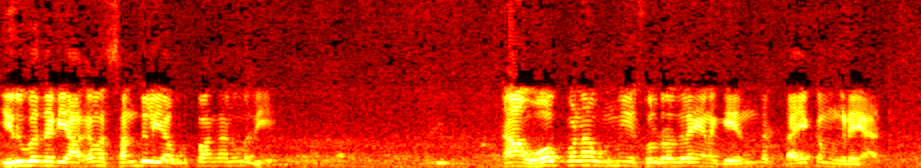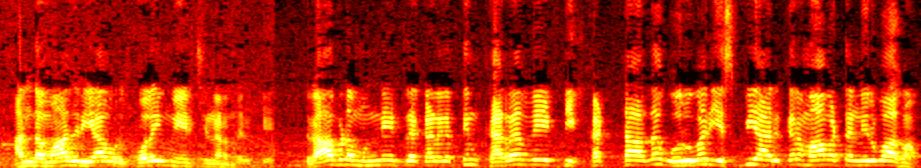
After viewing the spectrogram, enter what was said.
இருபது அடி அகலம் சந்திலியா கொடுப்பாங்க அனுமதி. நான் ஓப்பனா உண்மையை சொல்றதுல எனக்கு எந்த தயக்கமும் கிடையாது. அந்த மாதிரியா ஒரு கொலை முயற்சி நடந்திருக்கு. திராவிட முன்னேற்ற கழகத்தின் கரவேட்டி கட்டாத ஒருவர் எஸ்பியா இருக்கிற மாவட்ட நிர்வாகம்.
